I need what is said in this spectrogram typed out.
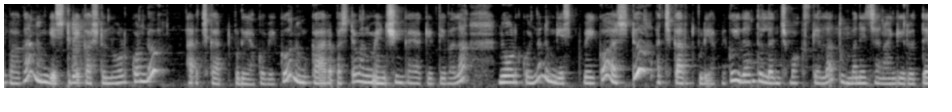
ಇವಾಗ ನಮ್ಗೆ ಎಷ್ಟು ಬೇಕು ಅಷ್ಟು ನೋಡಿಕೊಂಡು ಅಚ್ಚ ಪುಡಿ ಹಾಕೋಬೇಕು. ನಮ್ಮ ಖಾರ ಫಸ್ಟೇ ಒಂದು ಮೆಣಸಿನ್ಕಾಯಿ ಹಾಕಿರ್ತೀವಲ್ಲ, ನೋಡಿಕೊಂಡು ನಮ್ಗೆ ಎಷ್ಟು ಬೇಕೋ ಅಷ್ಟು ಅಚ್ಚ ಖಾರದ ಪುಡಿ ಹಾಕಬೇಕು. ಇದಂತೂ ಲಂಚ್ ಬಾಕ್ಸ್ಗೆಲ್ಲ ತುಂಬಾ ಚೆನ್ನಾಗಿರುತ್ತೆ.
